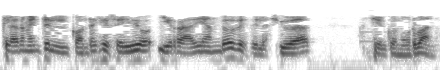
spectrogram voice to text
claramente el contagio se ha ido irradiando desde la ciudad hacia el conurbano.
